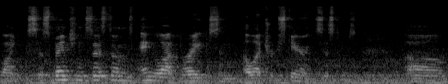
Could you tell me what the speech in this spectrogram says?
like suspension systems, anti-lock brakes, and electric steering systems. Um,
